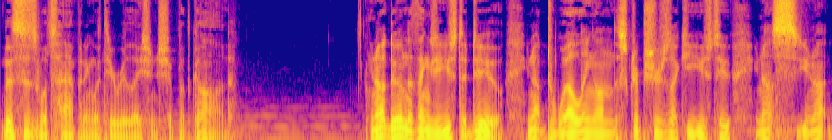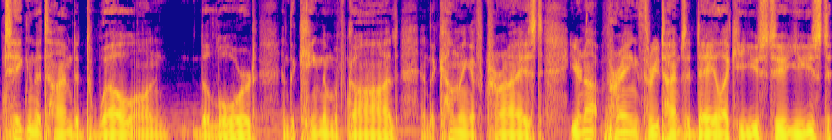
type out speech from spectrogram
This is what's happening with your relationship with God. You're not doing the things you used to do. You're not dwelling on the scriptures like you used to. You're not you're not taking the time to dwell on the Lord and the kingdom of God and the coming of Christ. You're not praying three times a day like you used to. You used to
